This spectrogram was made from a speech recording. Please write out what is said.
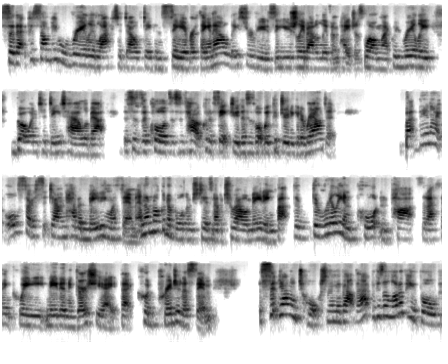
so that because some people really like to delve deep and see everything. And our lease reviews are usually about 11 pages long. Like we really go into detail about this is the clause, this is how it could affect you, this is what we could do to get around it. But then I also sit down and have a meeting with them. And I'm not going to bore them to tears and have a two hour meeting, but the, the really important parts that I think we need to negotiate that could prejudice them sit down and talk to them about that because a lot of people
